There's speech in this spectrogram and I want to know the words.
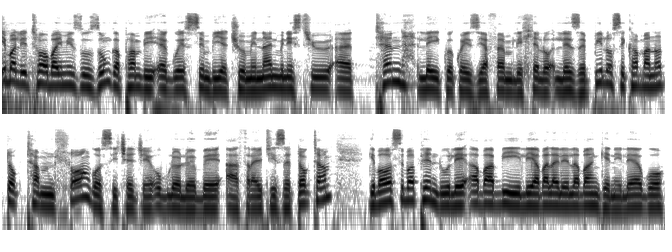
iba lithoba imizuzu ngaphambi ekwesimbi yechumi 9 minutes to uh, 10 le ikwekwezi fm lihlelo lezempilo sikhamba nodr mhlongo sitshetshe ubulwelwe be-arthritis. Dr ngibawa sibaphendule ababili abalaleli abangenileko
